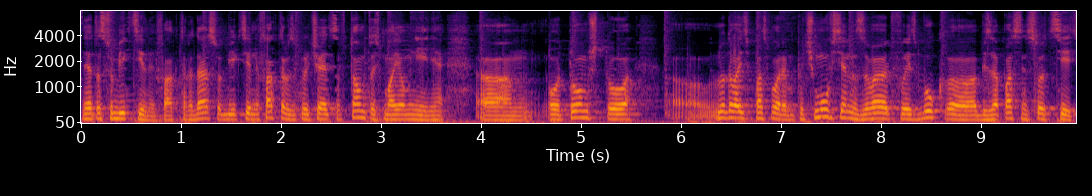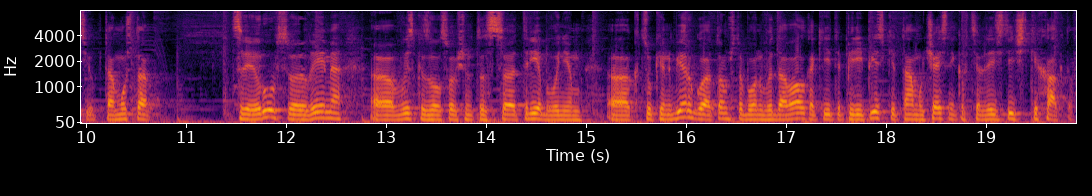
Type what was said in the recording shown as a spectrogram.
это субъективный фактор. Да? Субъективный фактор заключается в том, то есть мое мнение, э, о том, что Э, ну, давайте посмотрим, почему все называют Facebook безопасной соцсетью. Потому что ЦРУ в свое время э, высказался, в общем-то, с требованием э, к Цукербергу о том, чтобы он выдавал какие-то переписки там участников террористических актов.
